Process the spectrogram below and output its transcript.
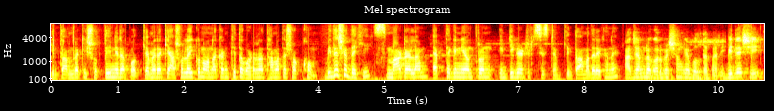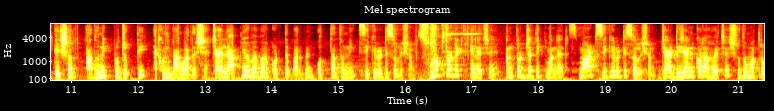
কিন্তু আমরা কি সত্যিই নিরাপদ? ক্যামেরা কি আসলেই কোনো অনাকাঙ্ক্ষিত ঘটনা থামাতে সক্ষম? বিদেশে দেখি স্মার্ট অ্যালার্ম অ্যাপ থেকে নিয়ন্ত্রণ ইন্টিগ্রেটেড সিস্টেম কিন্তু আমাদের এখানে আজ আমরা গর্বের সঙ্গে বলতে পারি বিদেশি এইসব আধুনিক প্রযুক্তি এখন বাংলাদেশে। চাইলে আপনিও ব্যবহার করতে পারবেন অত্যাধুনিক সিকিউরিটি সলিউশন সোহাব প্রোটেক্ট এনেছে আন্তর্জাতিক মানের স্মার্ট সিকিউরিটি সলিউশন যা ডিজাইন করা হয়েছে শুধুমাত্র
